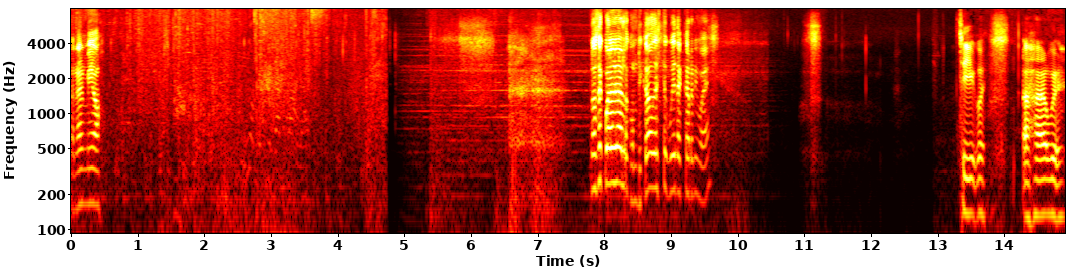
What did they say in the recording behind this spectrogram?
En el mío. No sé cuál era lo complicado de este güey de acá arriba, eh. Sí, güey. Ajá, güey.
